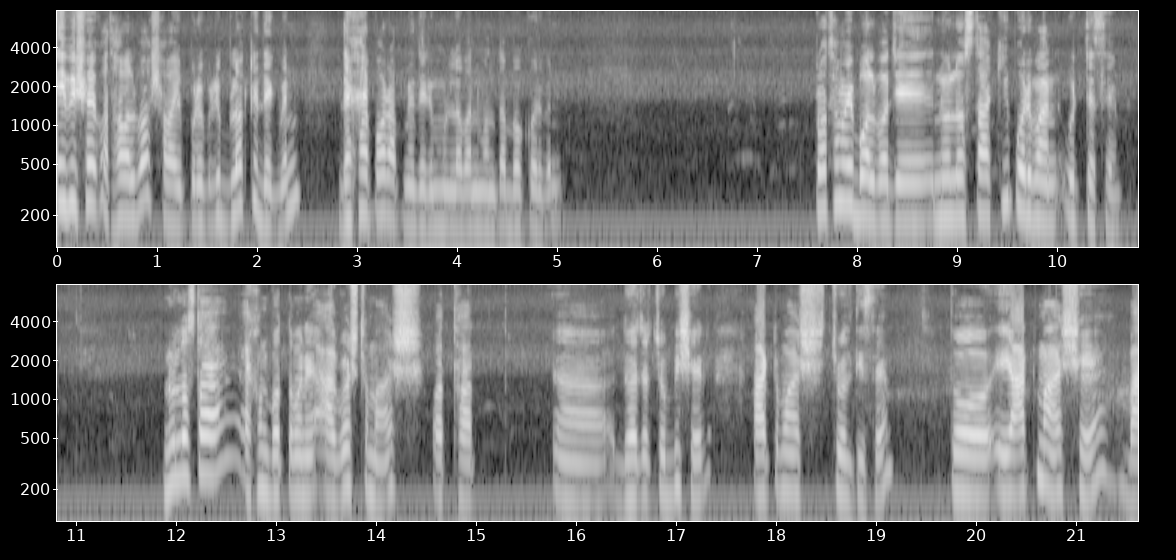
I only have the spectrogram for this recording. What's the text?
এই বিষয়ে কথা বলব, সবাই পুরোপুরি ব্লগটি দেখবেন, দেখার পর আপনাদের মূল্যবান মন্তব্য করবেন। প্রথমেই বলব যে নুলস্তা কি পরিমাণ উঠতেছে? নুলস্তা এখন বর্তমানে আগস্ট মাস, অর্থাৎ দু হাজার চব্বিশের আট মাস চলতেছে। তো এই আট মাসে বা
